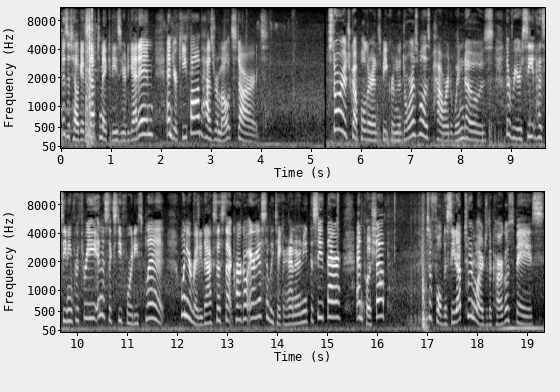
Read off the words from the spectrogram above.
There's a tailgate step to make it easier to get in, and your key fob has remote start. Storage cup holder and speaker in the door as well as powered windows. The rear seat has seating for three in a 60-40 split. When you're ready to access that cargo area, simply take your hand underneath the seat there and push up to fold the seat up to enlarge the cargo space.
